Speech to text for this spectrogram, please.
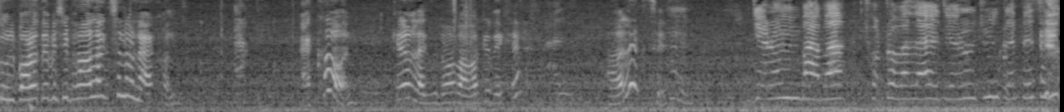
চুল পড়াতে বেশি ভালো লাগছিল না এখন? এখন? কেমন লাগছে তোমার বাবাকে দেখে? ভালো লাগছে? যেরম বাবা ছোটবেলায় যেরম চুল কেটেছিল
